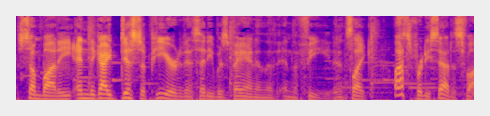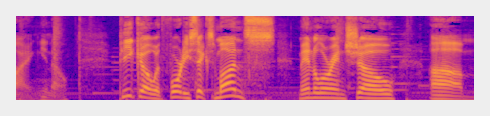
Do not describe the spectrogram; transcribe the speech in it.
somebody and the guy disappeared and it said he was banned in the in the feed. And it's like well, that's pretty satisfying, you know. Pico with 46 months. Mandalorian show um,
